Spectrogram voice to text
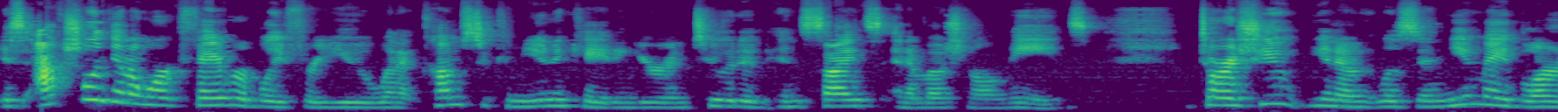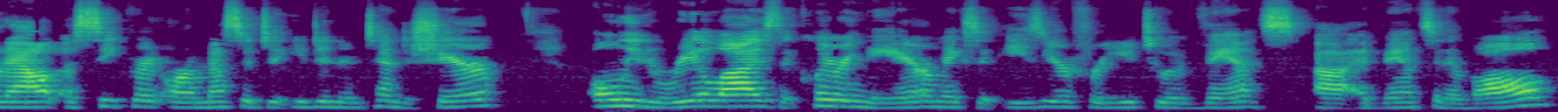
is actually going to work favorably for you when it comes to communicating your intuitive insights and emotional needs. Taurus, you, you know, listen, you may blurt out a secret or a message that you didn't intend to share, only to realize that clearing the air makes it easier for you to advance, uh, advance and evolve.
